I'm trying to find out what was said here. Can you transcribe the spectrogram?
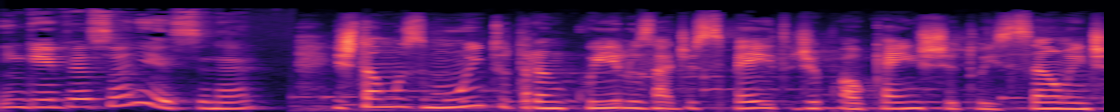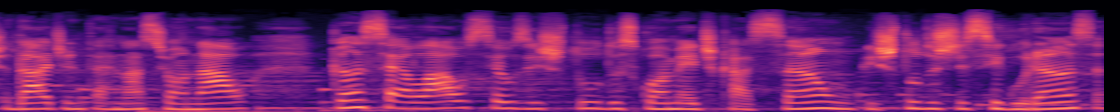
Ninguém pensou nisso, né? Estamos muito tranquilos a despeito de qualquer instituição, entidade internacional cancelar os seus estudos com a medicação, estudos de segurança.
